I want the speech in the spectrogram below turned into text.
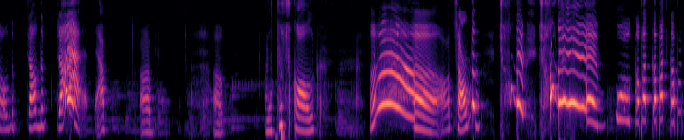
Çaldım, çaldım, çaldım. Abi, abi, 30 kalk. Aa, çaldım, çaldım, çaldım. Oo, kapat, kapat, kapat.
